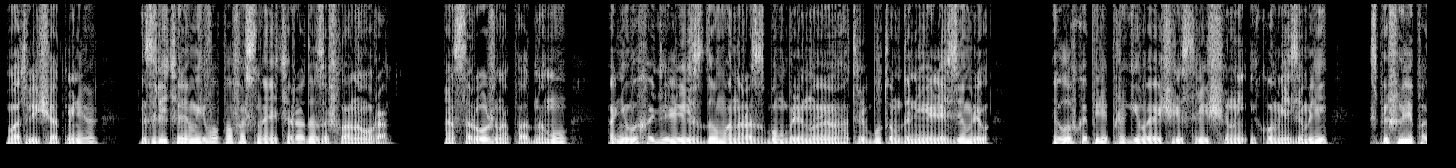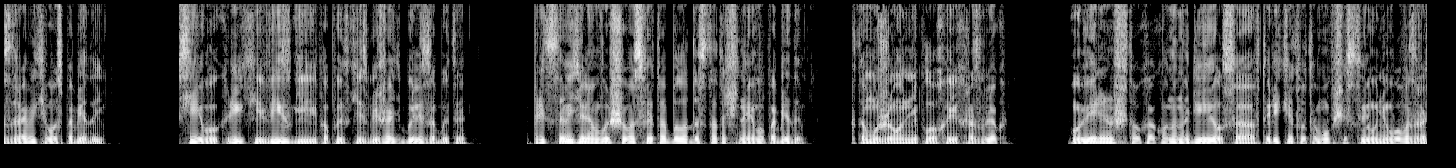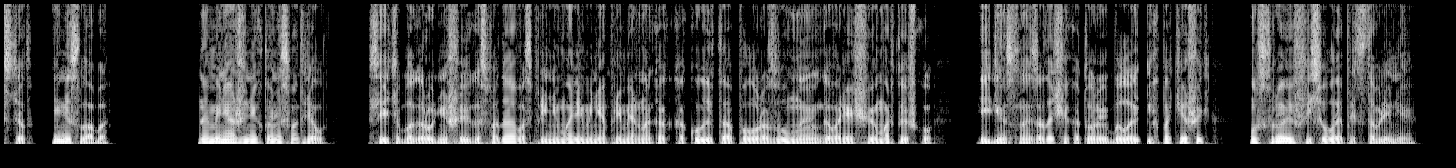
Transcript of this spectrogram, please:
В отличие от меня, Зрителям его пафосная тирада зашла на ура. Осторожно, по одному, они выходили из дома на разбомбленную атрибутом Даниэля землю и, ловко перепрыгивая через трещины и комья земли, спешили поздравить его с победой. Все его крики, визги и попытки сбежать были забыты. Представителям высшего света было достаточно его победы. К тому же он неплохо их развлек. Уверен, что, как он и надеялся, авторитет в этом обществе у него возрастет, и не слабо. На меня же никто не смотрел. Все эти благороднейшие господа воспринимали меня примерно как какую-то полуразумную, говорящую мартышку, единственной задачей которой было их потешить, устроив веселое представление.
